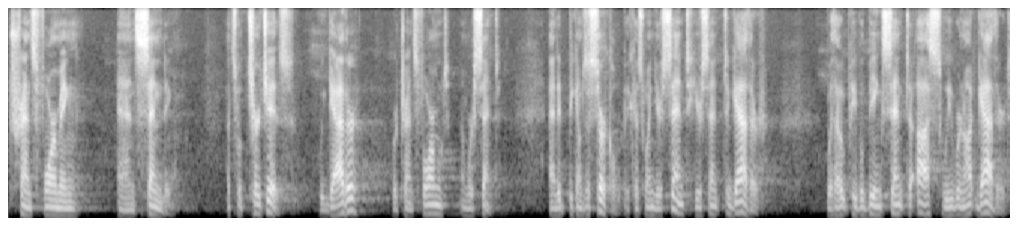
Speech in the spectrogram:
transforming, and sending. That's what church is. We gather, we're transformed, and we're sent. And it becomes a circle because when you're sent, you're sent to gather. Without people being sent to us, we were not gathered.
